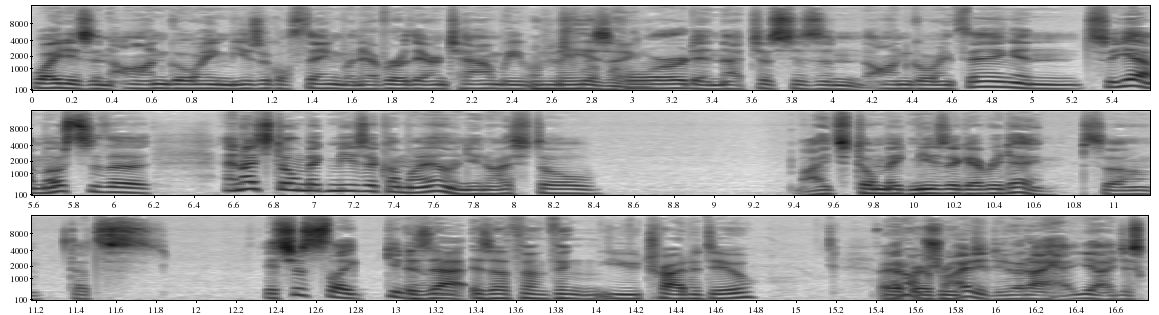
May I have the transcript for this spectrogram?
White is an ongoing musical thing. Whenever they're in town, we record, and that just is an ongoing thing. And so, yeah, most of the, and I still make music on my own. You know, I still, I still make music every day. So that's, it's just like you know, is that is that something you try to do? I don't Every- try to do it. I yeah, I just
